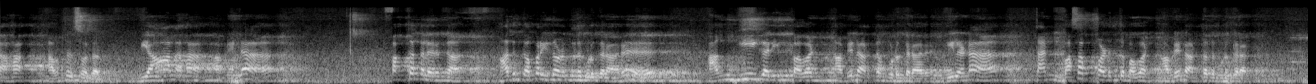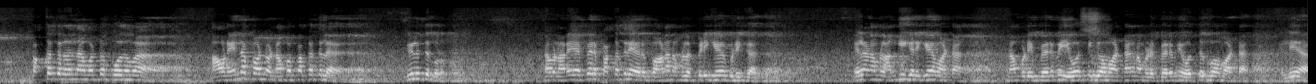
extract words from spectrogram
அப்படின்னு சொல்றாரு. வியாலக அப்படின்னா பக்கத்துல இருக்கான் அதுக்கப்புறம் இன்னொரு இடத்துல கொடுக்குறாரு அங்கீகரிப்பவன் அப்படின்னு அர்த்தம் கொடுக்குறாரு. இல்லைன்னா தன் வசப்படுத்துபவன் அப்படின்னு அர்த்தத்தை கொடுக்குறாரு. பக்கத்துல இருந்தா மட்டும் போதுமா? அவனை என்ன பண்ணும் நம்ம பக்கத்துல இழுத்துக்கணும் நம்ம நிறைய பேர் பக்கத்துல இருப்பான் ஆனா நம்மளை பிடிக்கவே பிடிக்காது. இல்லை நம்மளை அங்கீகரிக்கவே மாட்டாங்க. நம்முடைய பெருமை யோசிக்கவே மாட்டாங்க நம்மளுடைய பெருமையை ஒத்துக்கவே மாட்டாங்க. இல்லையா?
